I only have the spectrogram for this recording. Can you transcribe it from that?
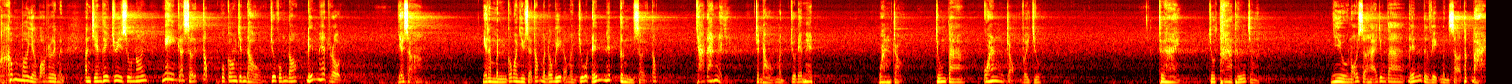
không bao giờ bỏ rơi mình. Anh chị em thấy Chúa Giêsu nói, Ngay cả sợi tóc của con trên đầu, Chúa cũng đó, đếm hết rồi. Dễ sợ. Nghĩa là mình có bao nhiêu sợi tóc mình đâu biết đâu, Mà Chúa đếm hết từng sợi tóc. Chả đáng là gì. Trên đầu mình, Chúa đếm hết. Quan trọng, Chúng ta quan trọng với Chúa. Thứ hai, Chúa tha thứ cho mình. Nhiều nỗi sợ hãi chúng ta đến từ việc mình sợ thất bại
